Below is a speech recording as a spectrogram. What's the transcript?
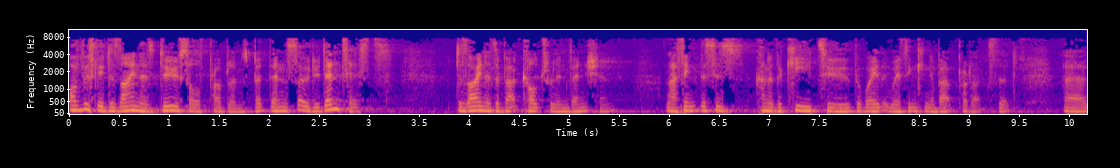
Obviously, designers do solve problems, but then so do dentists. Design is about cultural invention. And I think this is kind of the key to the way that we're thinking about products, that uh,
